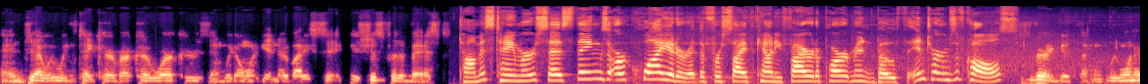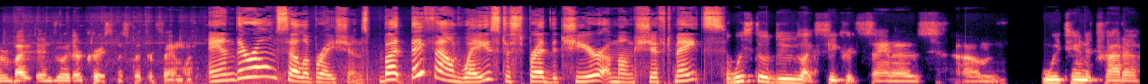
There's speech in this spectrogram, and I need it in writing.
and that way we can take care of our coworkers and we don't want to get nobody sick. It's just for the best. Thomas Tamer says things are quieter at the Forsyth County Fire Department, both in terms of calls. It's a very good thing. We want everybody to enjoy their Christmas with their family. And their own celebrations. But they found ways to spread the cheer among shift mates. We still do like Secret Santas. Um, we tend to try to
